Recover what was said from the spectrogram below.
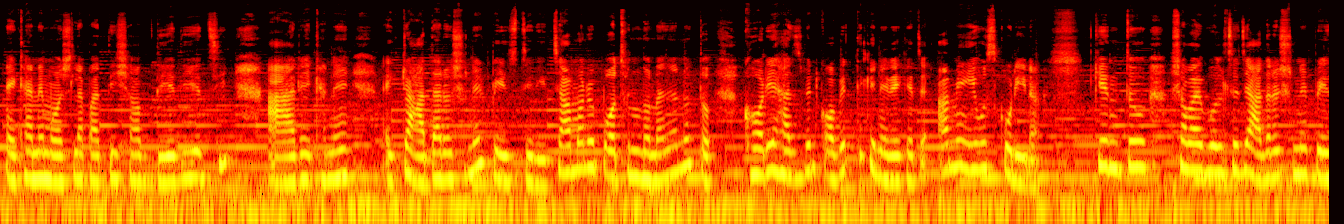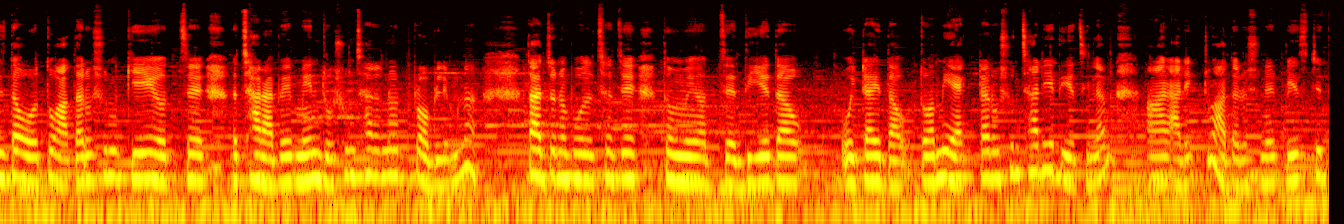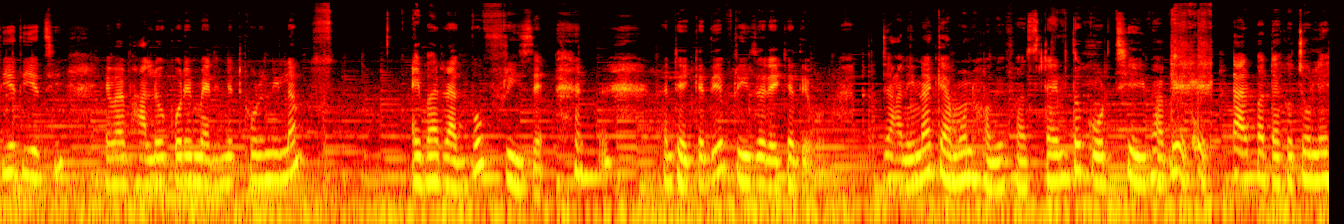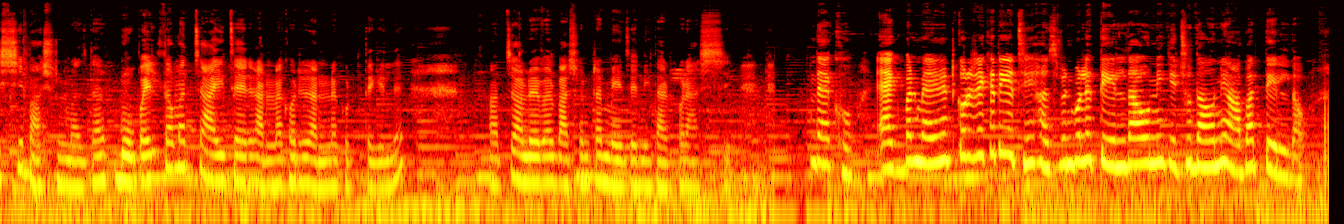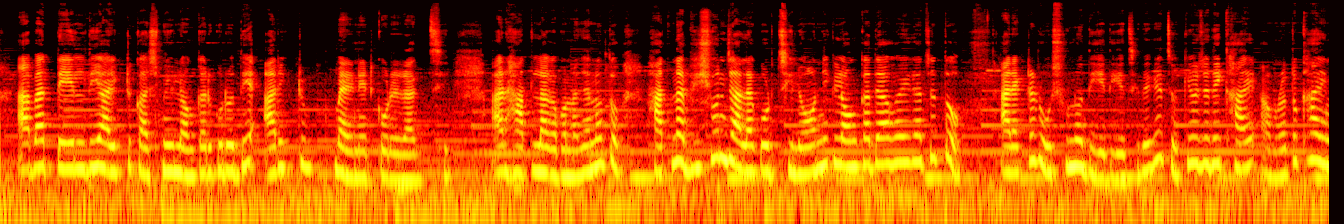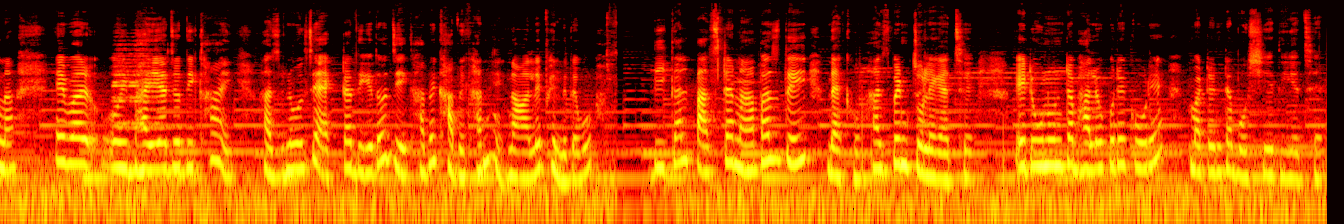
এখানে মশলাপাতি সব দিয়ে দিয়েছি। আর এখানে একটু আদা রসুনের পেস্ট দিয়ে দিচ্ছি আমারও পছন্দ না, জানো তো? ঘরে হাজব্যান্ড কবে থেকে এনে রেখেছে? আমি ইউজ করি না। কিন্তু সবাই বলছে যে আদা রসুনের পেস্ট দাও, অত আদা রসুন কে হচ্ছে ছাড়াবে? মেন রসুন ছাড়ানোর প্রবলেম না? তার জন্য বলছে যে, তুমি হচ্ছে দিয়ে দাও, ওইটাই দাও। তো আমি একটা রসুন ছাড়িয়ে দিয়েছিলাম আর আরেকটু আদা রসুনের পেস্ট দিয়ে দিয়েছি। এবার ভালো করে ম্যারিনেট করে নিলাম। এবার রাখব ফ্রিজে ঢেকে দিয়ে ফ্রিজে রেখে দেবো। জানি না কেমন হবে ফার্স্ট টাইম তো করছি এইভাবে। তারপর দেখো চলে এসছি বাসন মাজতে। আর মোবাইল তো আমার চাই চাই রান্নাঘরে রান্না করতে গেলে। আর চলো এবার বাসনটা মেজে নিই, তারপর আসছি। দেখো, একবার ম্যারিনেট করে রেখে দিয়েছি হাজব্যান্ড বলে তেল দাওনি, কিছু দাওনি, আবার তেল দাও। আবার তেল দিয়ে আরেকটু কাশ্মীরি লঙ্কার গুঁড়ো দিয়ে আরেকটু ম্যারিনেট করে রাখছি। আর হাত লাগাবো না, জানো তো? হাত না ভীষণ জ্বালা করছিল, অনেক লঙ্কা দেওয়া হয়ে গেছে তো। আর একটা রসুনও দিয়ে দিয়েছি, দেখেছ? কেউ যদি খায়, আমরা তো খাই না। এবার ওই ভাইয়া যদি খায় হাজবেন্ড বলছে, একটা দিয়ে দাও, যে খাবে খাবে খানে, না হলে ফেলে দেবো। বিকাল পাঁচটা না বাজতেই দেখো হাজব্যান্ড চলে গেছে। এটা উনুনটা ভালো করে করে মাটনটা বসিয়ে দিয়েছে।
